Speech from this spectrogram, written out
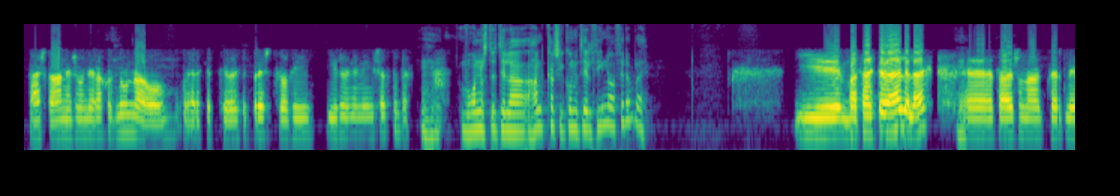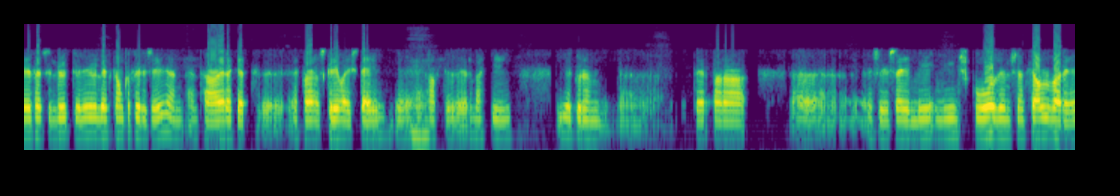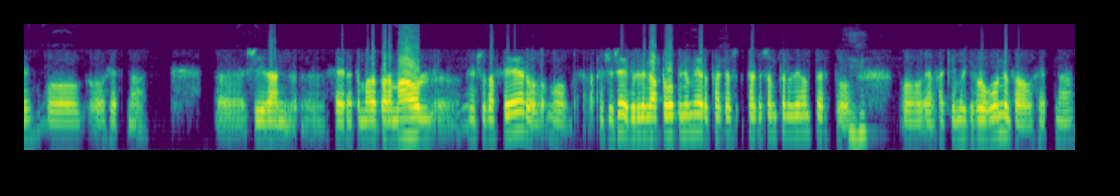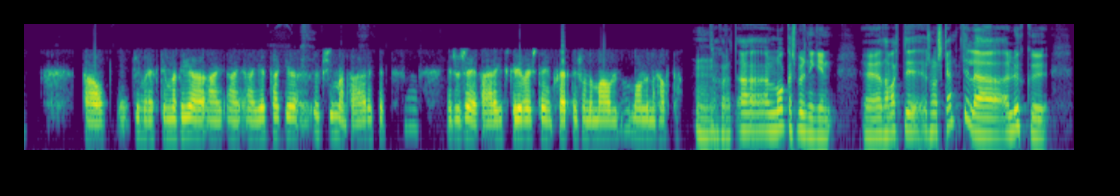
það er staðan eins og hún er akkur núna og ekkert, hefur ekkert breyst frá því í rauninni í september mm -hmm. Vonastu til að hann kannski komi til þína á fyrirbræði? Ég, maður þætti það eðlilegt. Eh, það er svona hvernig þessi luti yfirleitt ganga fyrir sig en, en það er ekkert eh, eitthvað að skrifa í stein, yeah. aftur við erum ekki í, í einhverjum, uh, þetta er bara uh, eins og ég segi mín, mín skoðun sem þjálfari og, og hérna uh, síðan fer þetta maður bara mál eins og það fer og, og eins og ég segi, hurðin er alltaf opinn á mér að taka, taka samtala við Albert og -hmm og ef það kemur ekki frá honum þá hérna þá kemur ekkert um að því að, að, að ég takja upp síman, það er ekkert eins og segja, það er ekkert skrifað í stegin hvernig svona mál, málum er hátta mm, Akkurat, að loka spurningin uh, það vakti svona skemmtilega lukku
